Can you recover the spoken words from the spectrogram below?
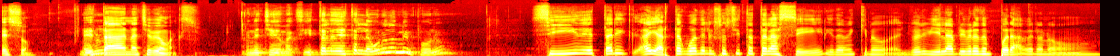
Eso. Está en HBO Max. En HBO Max. Y está, debe estar en la 1 también, po, ¿no? Sí, de estar. y- Hay harta weá del exorcista hasta la serie también que no. Yo vi la primera temporada, pero no.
